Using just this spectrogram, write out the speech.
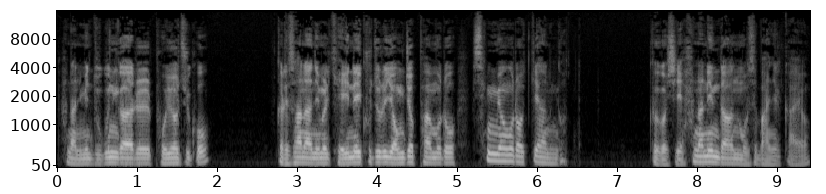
하나님이 누군가를 보여주고 그래서 하나님을 개인의 구주로 영접함으로 생명을 얻게 하는 것. 그것이 하나님다운 모습 아닐까요?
